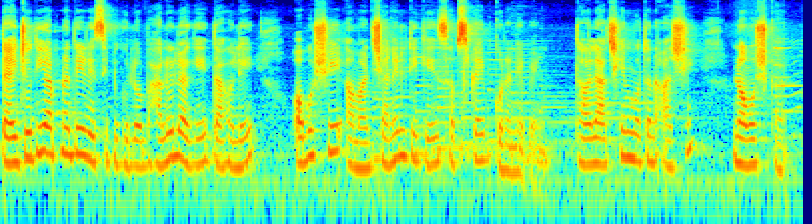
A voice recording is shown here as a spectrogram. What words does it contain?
তাই যদি আপনাদের রেসিপিগুলো ভালো লাগে, তাহলে অবশ্যই আমার চ্যানেলটিকে সাবস্ক্রাইব করে নেবেন। তাহলে আজকের মতন আসি। নমস্কার।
